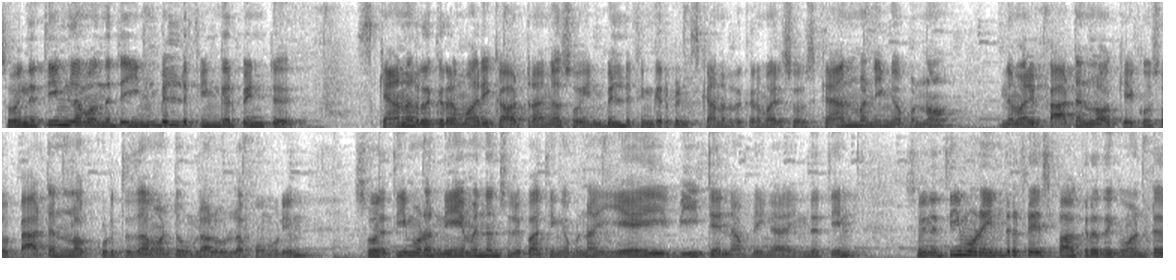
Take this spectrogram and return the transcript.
ஸோ இந்த தீமில் வந்துட்டு இன்பில்ட் ஃபிங்கர் பிரிண்ட் ஸ்கேனர் இருக்கிற மாதிரி காட்டுறாங்க. ஸோ இன்பில்ட் ஃபிங்கர் பிரிண்ட் ஸ்கேனர் இருக்கிற மாதிரி. ஸோ ஸ்கேன் பண்ணிங்க அப்படின்னா இந்த மாதிரி பேட்டர்ன் லாக் கேட்கும். ஸோ பேட்டர்ன் லாக் கொடுத்து தான் வந்துட்டு உங்களால் உள்ளே போக முடியும். ஸோ இந்த தீமோட நேம் என்னன்னு சொல்லி பார்த்தீங்க அப்படின்னா ஏஐ வி டென் அப்படிங்கிற இந்த தீம் ஸோ இந்த தீமோட இன்டர்ஃபேஸ் பார்க்குறதுக்கு வந்துட்டு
